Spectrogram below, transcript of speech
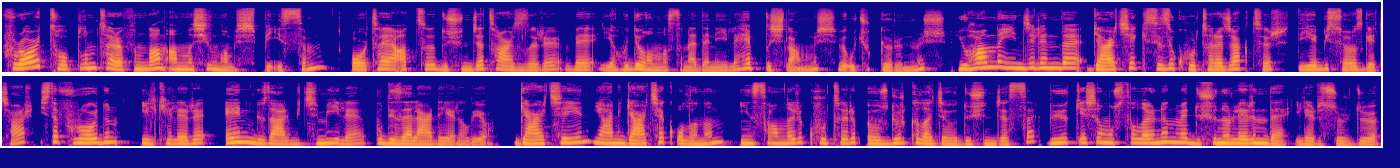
Freud toplum tarafından anlaşılmamış bir isim ortaya attığı düşünce tarzları ve Yahudi olması nedeniyle hep dışlanmış ve uçuk görünmüş. Yuhanna İncil'inde gerçek sizi kurtaracaktır diye bir söz geçer. İşte Freud'un ilkeleri en güzel biçimiyle bu dizelerde yer alıyor gerçeğin yani gerçek olanın insanları kurtarıp özgür kılacağı düşüncesi büyük yaşam ustalarının ve düşünürlerin de ileri sürdüğü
